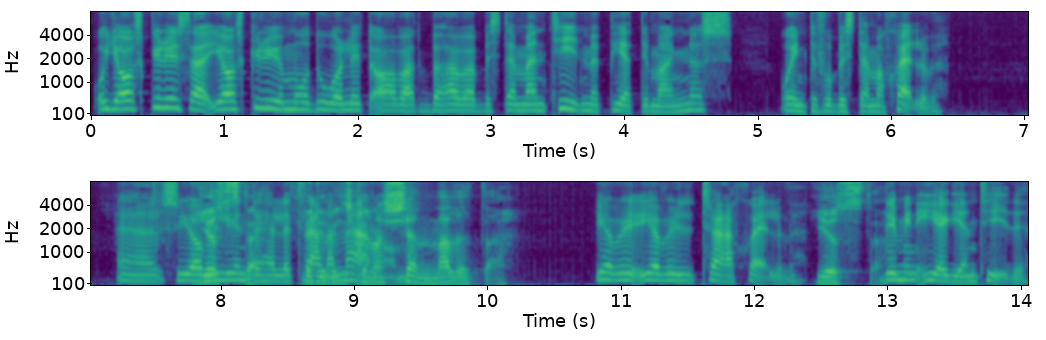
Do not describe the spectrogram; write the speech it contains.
Och jag skulle, ju så här, jag skulle ju må dåligt av att behöva bestämma en tid med PT Magnus och inte få bestämma själv. Eh, så jag vill ju inte heller för du träna vill med kunna känna lite. Jag vill, jag vill träna själv. Just det. Det är min egen tid.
